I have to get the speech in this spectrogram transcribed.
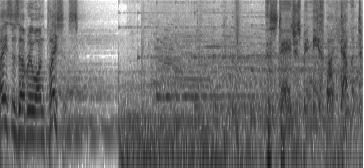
Places, everyone, places. The stage is beneath my talent,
